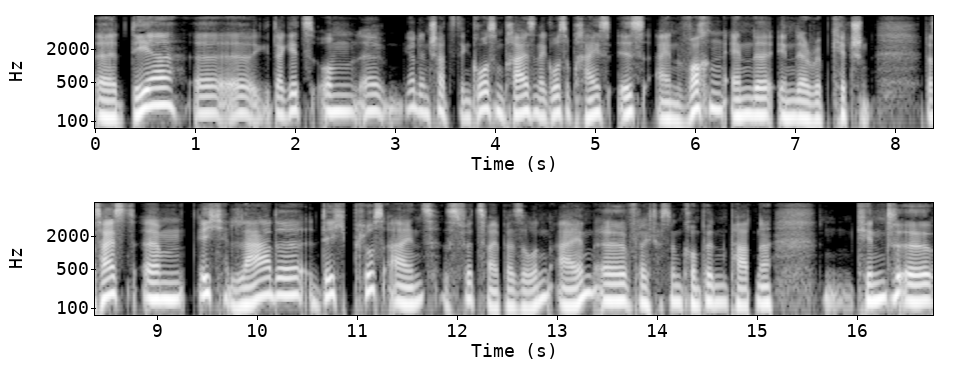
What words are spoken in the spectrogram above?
äh, der, äh, äh, da geht es um äh, ja, den Schatz, den großen Preis. Und der große Preis ist ein Wochenende in der Rip Kitchen. Das heißt, ähm, ich lade dich plus eins, das ist für zwei Personen, ein. Äh, vielleicht hast du einen Kumpel, einen Partner, ein Kind, äh,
